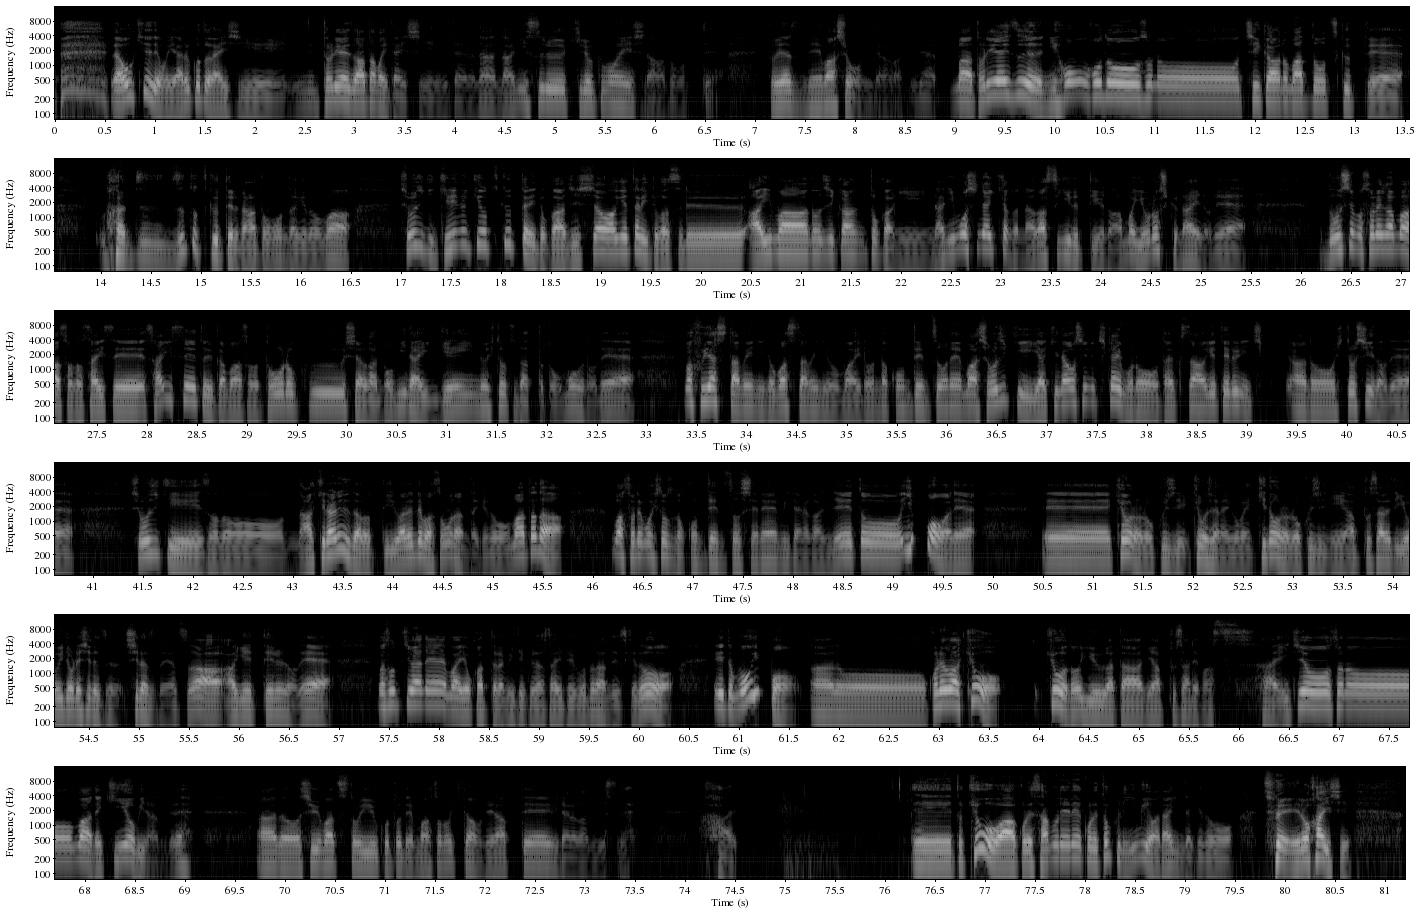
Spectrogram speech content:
起きてでもやることないし、とりあえず頭痛いし、みたいな、な何する気力もねえしなと思って、とりあえず寝ましょう、みたいな感じで。まあ、とりあえず2本ほど、その、ちいかわのマットを作って、まあ、ずずっと作ってるなと思うんだけど、まあ、正直切り抜きを作ったりとか実写を上げたりとかする合間の時間とかに何もしない期間が長すぎるっていうのはあんまよろしくないのでどうしてもそれがまあその再生再生というかまあその登録者が伸びない原因の一つだったと思うので、まあ、増やすために伸ばすためにもまあいろんなコンテンツをねまあ正直焼き直しに近いものをたくさん上げてるにちあの等しいので正直その飽きられるだろうって言われればそうなんだけどまあただまあそれも一つのコンテンツとしてねみたいな感じでえっ、と1本はねえー今日の6時今日じゃないごめん昨日の6時にアップされて酔いどれ知らず知らずのやつは上げてるので、まあ、そっちはねまあよかったら見てくださいということなんですけどえっ、ともう1本あのーこれは今日今日の夕方にアップされます。はい、一応そのまあね金曜日なんでねあの週末ということでまあその期間を狙ってみたいな感じですね。はい。えーと、今日はこれサムネね、これ特に意味はないんだけど、ちょエロ配信。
